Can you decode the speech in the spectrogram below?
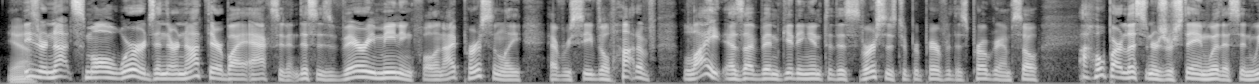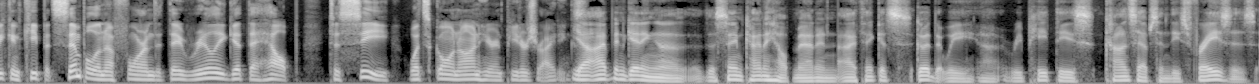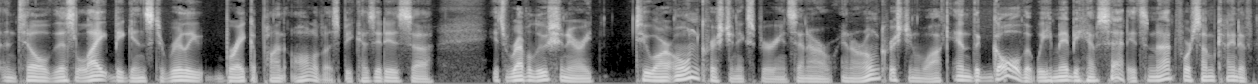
Yeah. These are not small words and they're not there by accident. This is very meaningful. And I personally have received a lot of light as I've been getting into this verses to prepare for this program. So I hope our listeners are staying with us and we can keep it simple enough for them that they really get the help to see what's going on here in Peter's writings. Yeah, I've been getting uh, the same kind of help, Matt, and I think it's good that we uh, repeat these concepts and these phrases until this light begins to really break upon all of us because it is. Uh, it's revolutionary to our own Christian experience and our and our own Christian walk and the goal that we maybe have set. It's not for some kind of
